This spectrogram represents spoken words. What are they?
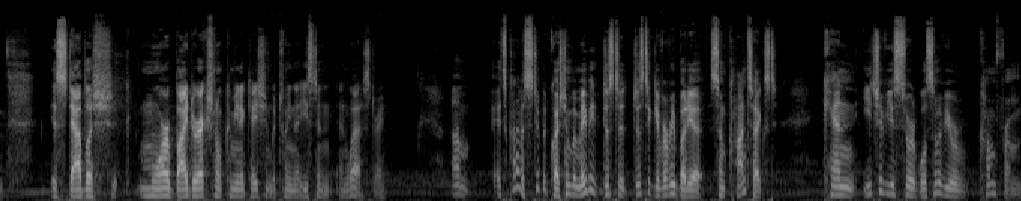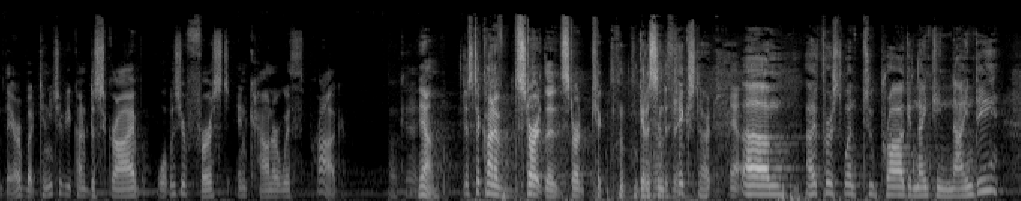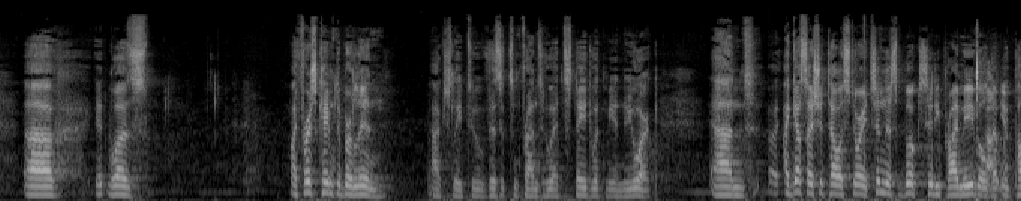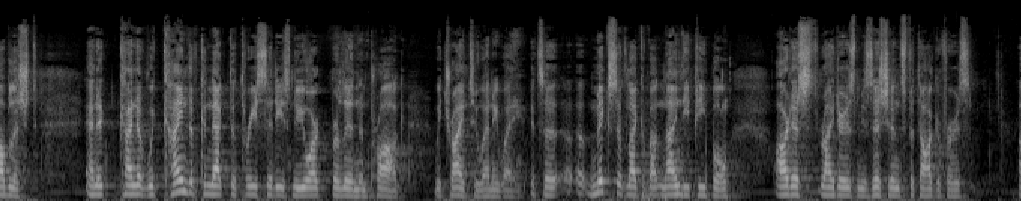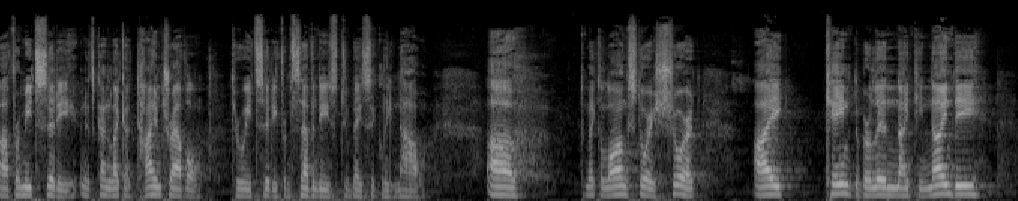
establish more bidirectional communication between the east and, and west, right? Um, it's kind of a stupid question, but maybe just to just to give everybody a, some context can each of you sort well some of you come from there but can each of you kind of describe what was your first encounter with prague? Okay. Yeah. Just to kind of start the start kick get us uh, into kickstart. Yeah. Um, i first went to prague in 1990 uh, it was i first came to berlin actually to visit some friends who had stayed with me in new york and I guess I should tell a story. It's in this book, City Primeval, oh, that yeah. we published. And it kind of, we kind of connect the three cities, New York, Berlin, and Prague. We try to anyway. It's a, a mix of like about 90 people, artists, writers, musicians, photographers uh, from each city. And it's kind of like a time travel through each city from 70s to basically now. Uh, to make a long story short, I came to Berlin in 1990.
